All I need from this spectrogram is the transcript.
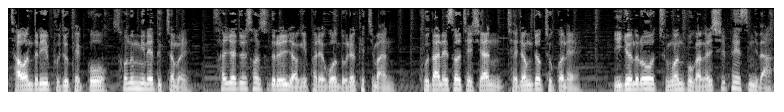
자원들이 부족했고 손흥민의 득점을 살려줄 선수들을 영입하려고 노력했지만 구단에서 제시한 재정적 조건에 이견으로 중원 보강을 실패했습니다.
